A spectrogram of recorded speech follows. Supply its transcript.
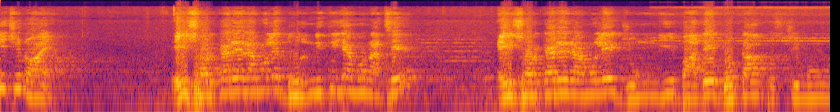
কিছু নয়। এই সরকারের আমলে দুর্নীতি যেমন আছে, এই সরকারের আমলে জঙ্গিবাদে গোটা পশ্চিমবঙ্গ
